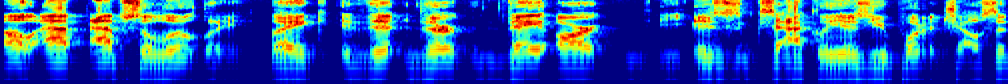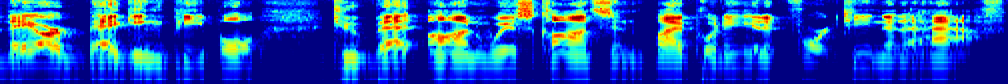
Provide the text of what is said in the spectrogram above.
Oh, ab- absolutely. Like they're, they are is exactly as you put it, Chelsea. They are begging people to bet on Wisconsin by putting it at 14 and a half.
